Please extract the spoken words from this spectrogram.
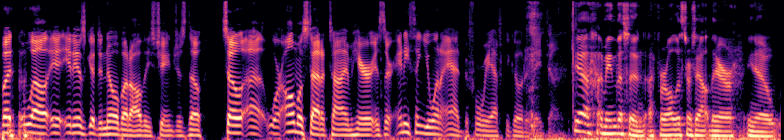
but well, it, it is good to know about all these changes, though. So uh, we're almost out of time here. Is there anything you want to add before we have to go today, John? Yeah, I mean, listen, uh, for all listeners out there, you know,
